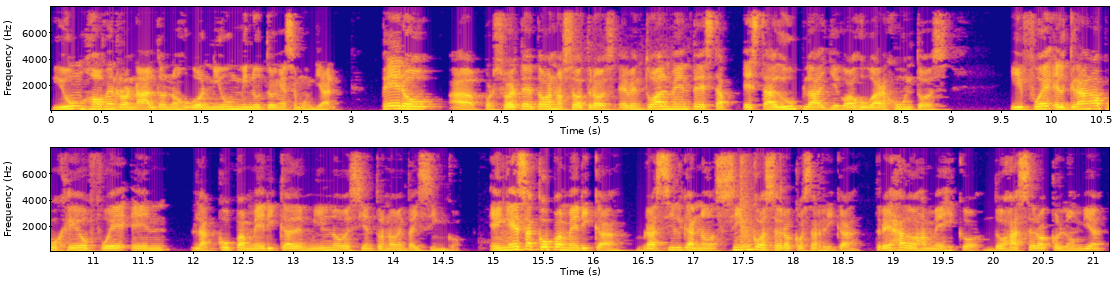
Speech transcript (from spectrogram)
y un joven Ronaldo no jugó ni un minuto en ese mundial. Pero, ah, por suerte de todos nosotros, eventualmente esta, esta dupla llegó a jugar juntos y fue el gran apogeo fue en la Copa América de 1995. En esa Copa América, Brasil ganó 5 a 0 a Costa Rica, 3 a 2 a México, 2 a 0 a Colombia,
